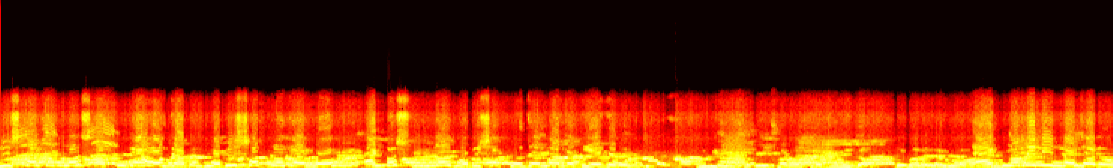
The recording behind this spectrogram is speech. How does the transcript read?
দৃষ্টান্তমূলক শাস্তি দেওয়া হোক যাতে ভবিষ্যৎ প্রজন্ম একটা সুন্দর ভবিষ্যৎ প্রজন্ম আমরা দিয়ে যেতে পারি। একদমই নিন্দাজনক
